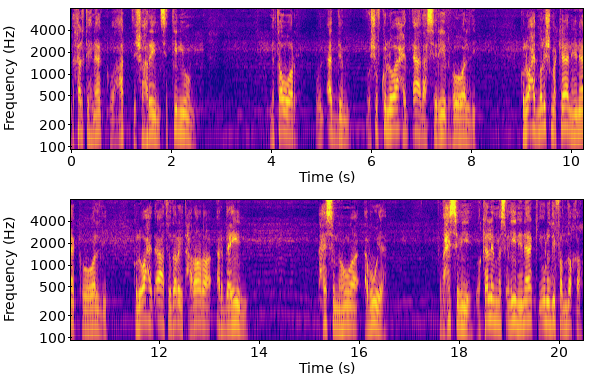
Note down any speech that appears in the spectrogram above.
دخلت هناك وقعدت شهرين 60 يوم. نطور ونقدم وأشوف كل واحد قاعد على السرير هو والدي. كل واحد ملوش مكان هناك هو والدي. كل واحد قاعد في درجة حرارة 40 احس ان هو أبويا فبحس بيه. واكلم مسؤولين هناك يقولوا دي فندقة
